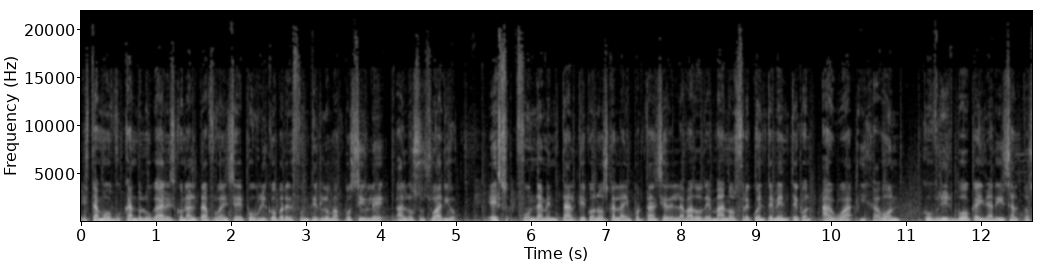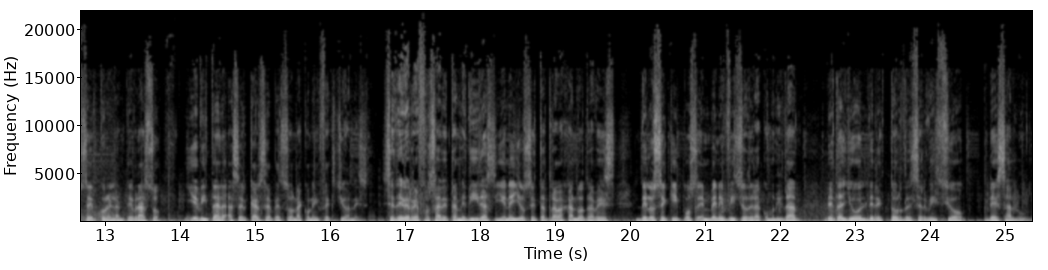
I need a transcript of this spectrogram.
Estamos buscando lugares con alta afluencia de público para difundir lo más posible a los usuarios. Es fundamental que conozcan la importancia del lavado de manos frecuentemente con agua y jabón, cubrir boca y nariz al toser con el antebrazo y evitar acercarse a personas con infecciones. Se debe reforzar estas medidas y en ello se está trabajando a través de los equipos en beneficio de la comunidad, detalló el director del Servicio de Salud.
